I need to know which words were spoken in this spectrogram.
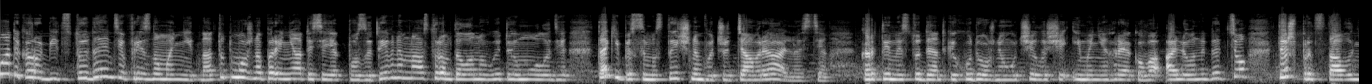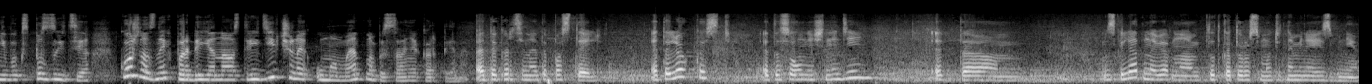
Тематика робіт студентів різноманітна. Тут можна перейнятися як позитивним настроєм талановитої молоді, так і песимістичним відчуттям реальності. Картини студентки художнього училища імені Грекова Альони Дацьо теж представлені в експозиції. Кожна з них передає настрій дівчини у момент написання картини. Эта картина – это пастель. Это легкость, это солнечный день, это м, взгляд, наверное, тот, который смотрит на меня извне.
